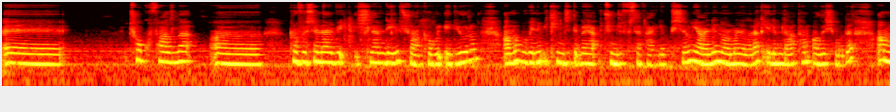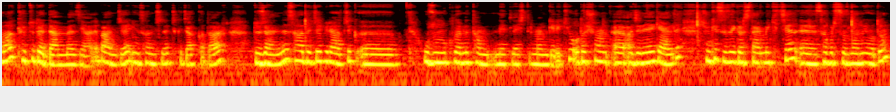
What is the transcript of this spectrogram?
Ee, çok fazla e, profesyonel bir işlem değil. Şu an kabul ediyorum. Ama bu benim ikinci veya üçüncü sefer yapışım. Yani normal olarak elim daha tam alışmadı. Ama kötü de denmez yani. Bence insan içine çıkacak kadar düzenli. Sadece birazcık e, uzunluklarını tam netleştirmem gerekiyor. O da şu an e, aceleye geldi. Çünkü size göstermek için e, sabırsızlanıyordum.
